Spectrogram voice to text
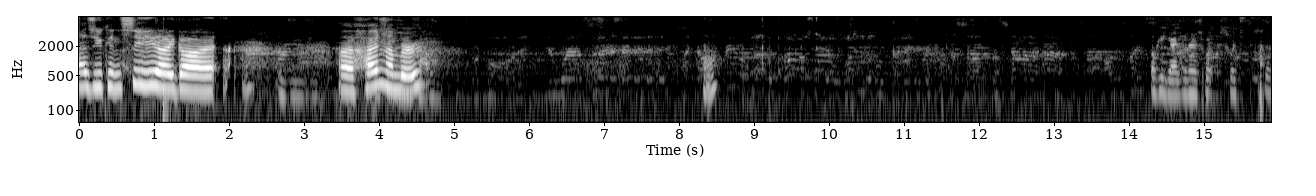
As you can see, I got a high number. Okay, guys, we're gonna switch switch to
